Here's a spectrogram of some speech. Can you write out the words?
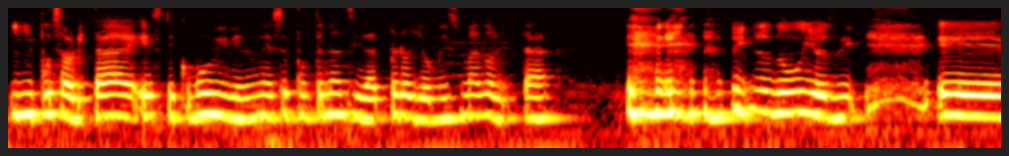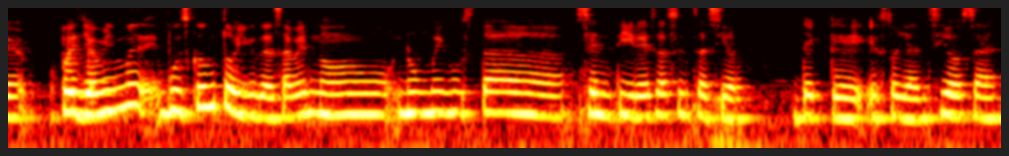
y pues ahorita estoy como viviendo en ese punto de la ansiedad, pero yo misma solita eh, pues yo misma busco autoayuda, ¿saben? No, no me gusta sentir esa sensación de que estoy ansiosa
